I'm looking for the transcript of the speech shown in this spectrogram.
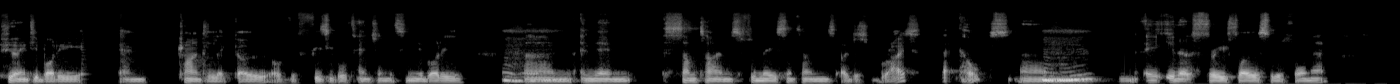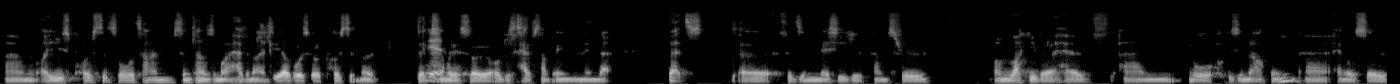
feeling into your body, and trying to let go of the physical tension that's in your body. Mhm. Um, and then sometimes for me, sometimes I just write. That helps Mm-hmm. um, in a free flow sort of format. Um, I use post-its all the time. Sometimes I might have an idea. I've always got a post-it note deck Yeah. somewhere, so I'll just have something, and then that that's uh, if it's a message that comes through. I'm lucky that I have, um, well, obviously Malcolm, uh, and also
